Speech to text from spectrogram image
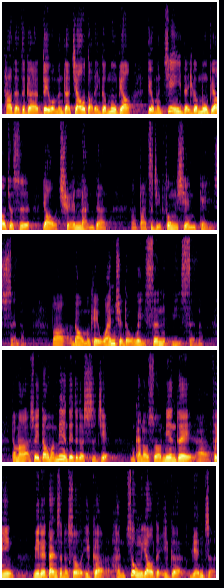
他的这个对我们的教导的一个目标，对我们建议的一个目标，就是要全然的啊把自己奉献给神，把让我们可以完全的委身于神了。那么，所以当我们面对这个世界，我们看到说，面对呃婚姻、面对单身的时候，一个很重要的一个原则，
